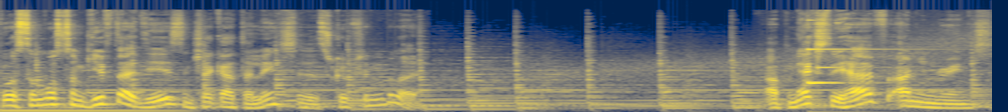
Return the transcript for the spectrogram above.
For some awesome gift ideas, and check out the links in the description below. Up next we have onion rings.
